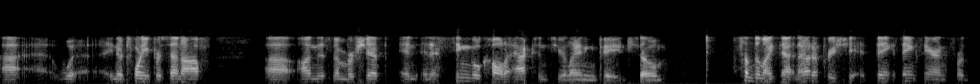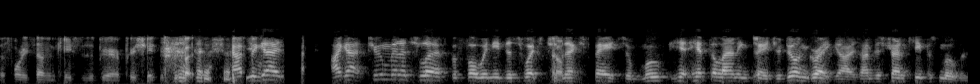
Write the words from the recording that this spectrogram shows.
uh, you know, 20% off uh, on this membership and, and a single call to action to your landing page. So something like that. And I would appreciate. Th- thanks, Aaron, for the 47 cases of beer. I appreciate that. But you guys, I got two minutes left before we need to switch to the next page. So move, hit, hit the landing page. You're doing great, guys. I'm just trying to keep us moving.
